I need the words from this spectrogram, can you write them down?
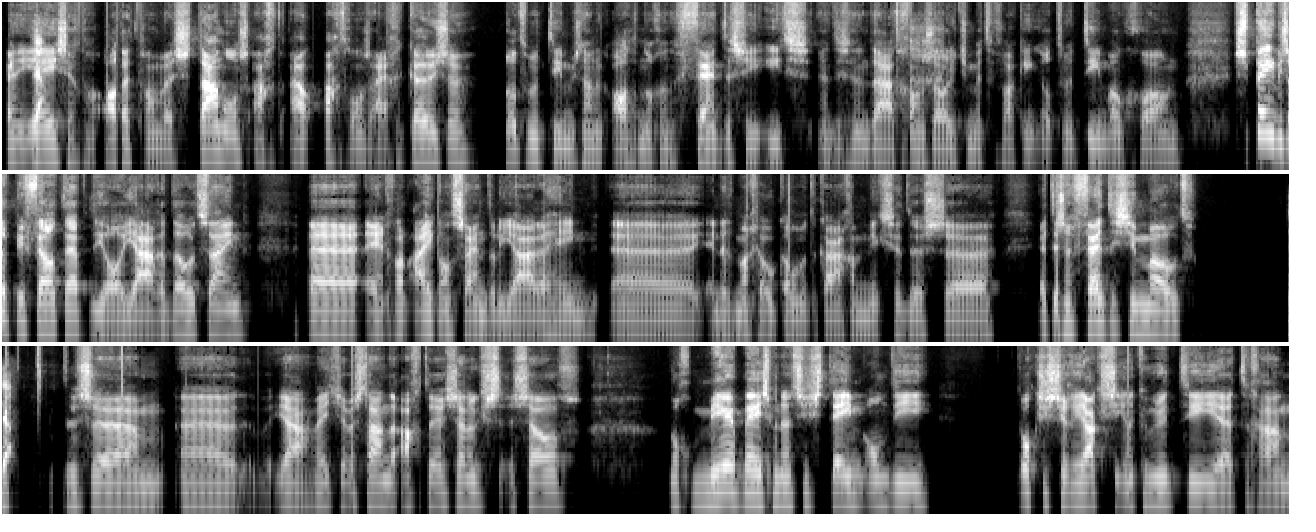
En IE Ja. zegt nog altijd van, we staan ons achter, achter onze eigen keuze. Ultimate Team is namelijk altijd nog een fantasy iets. En het is inderdaad gewoon zo dat je met fucking Ultimate Team ook gewoon spelers op je veld hebt die al jaren dood zijn. Eh, en gewoon icons zijn door de jaren heen. Eh, en dat mag je ook allemaal met elkaar gaan mixen. Dus eh, het is een fantasy mode. Ja. Dus ehm, eh, ja, weet je, we staan erachter. Ze zijn ook zelfs nog meer bezig met een systeem om die toxische reactie in de community te gaan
